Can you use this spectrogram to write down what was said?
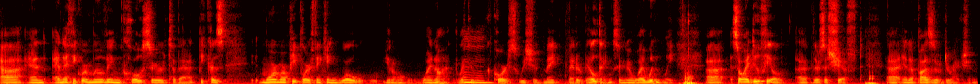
Uh, and and I think we're moving closer to that because more and more people are thinking, well, you know, why not? Like, of course, we should make better buildings. And you know, why wouldn't we? Uh, so I do feel uh, there's a shift uh, in a positive direction,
